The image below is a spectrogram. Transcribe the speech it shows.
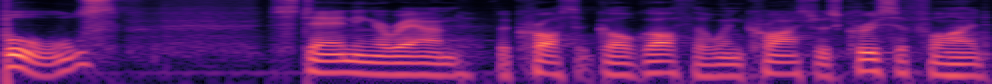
bulls standing around the cross at Golgotha when Christ was crucified.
